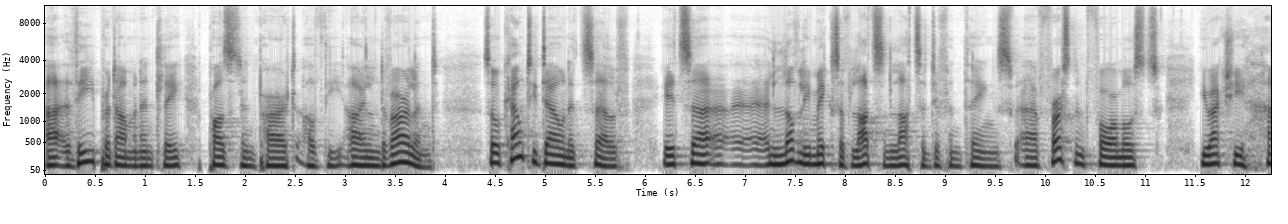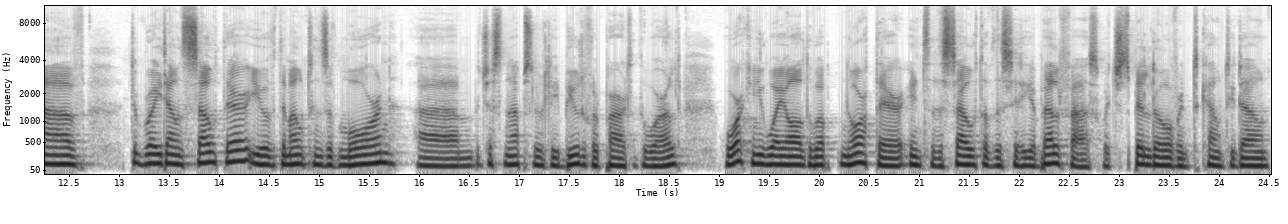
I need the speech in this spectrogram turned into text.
uh, the predominantly Protestant part of the island of Ireland. So, County Down itself, it's a, a lovely mix of lots and lots of different things. Uh, first and foremost, you actually have the way down south there, you have the mountains of Mourne, um, just an absolutely beautiful part of the world working your way all the way up north there into the south of the city of Belfast, which spilled over into County Down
